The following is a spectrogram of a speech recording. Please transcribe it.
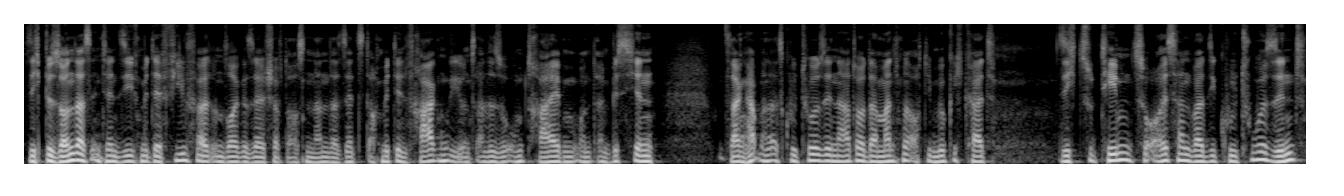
sich besonders intensiv mit der Vielfalt unserer Gesellschaft auseinandersetzt, auch mit den Fragen, die uns alle so umtreiben und ein bisschen sagen, hat man als Kultursenator da manchmal auch die Möglichkeit, sich zu Themen zu äußern, weil sie Kultur sind,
